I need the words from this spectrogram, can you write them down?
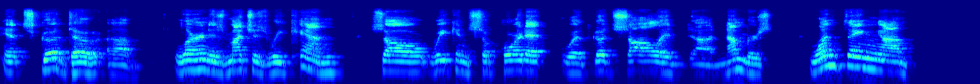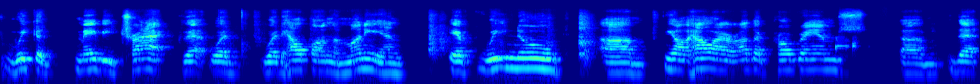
it's good to uh, learn as much as we can so we can support it with good solid uh, numbers. One thing um, we could maybe track that would would help on the money and if we knew um, you know how our other programs um, that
